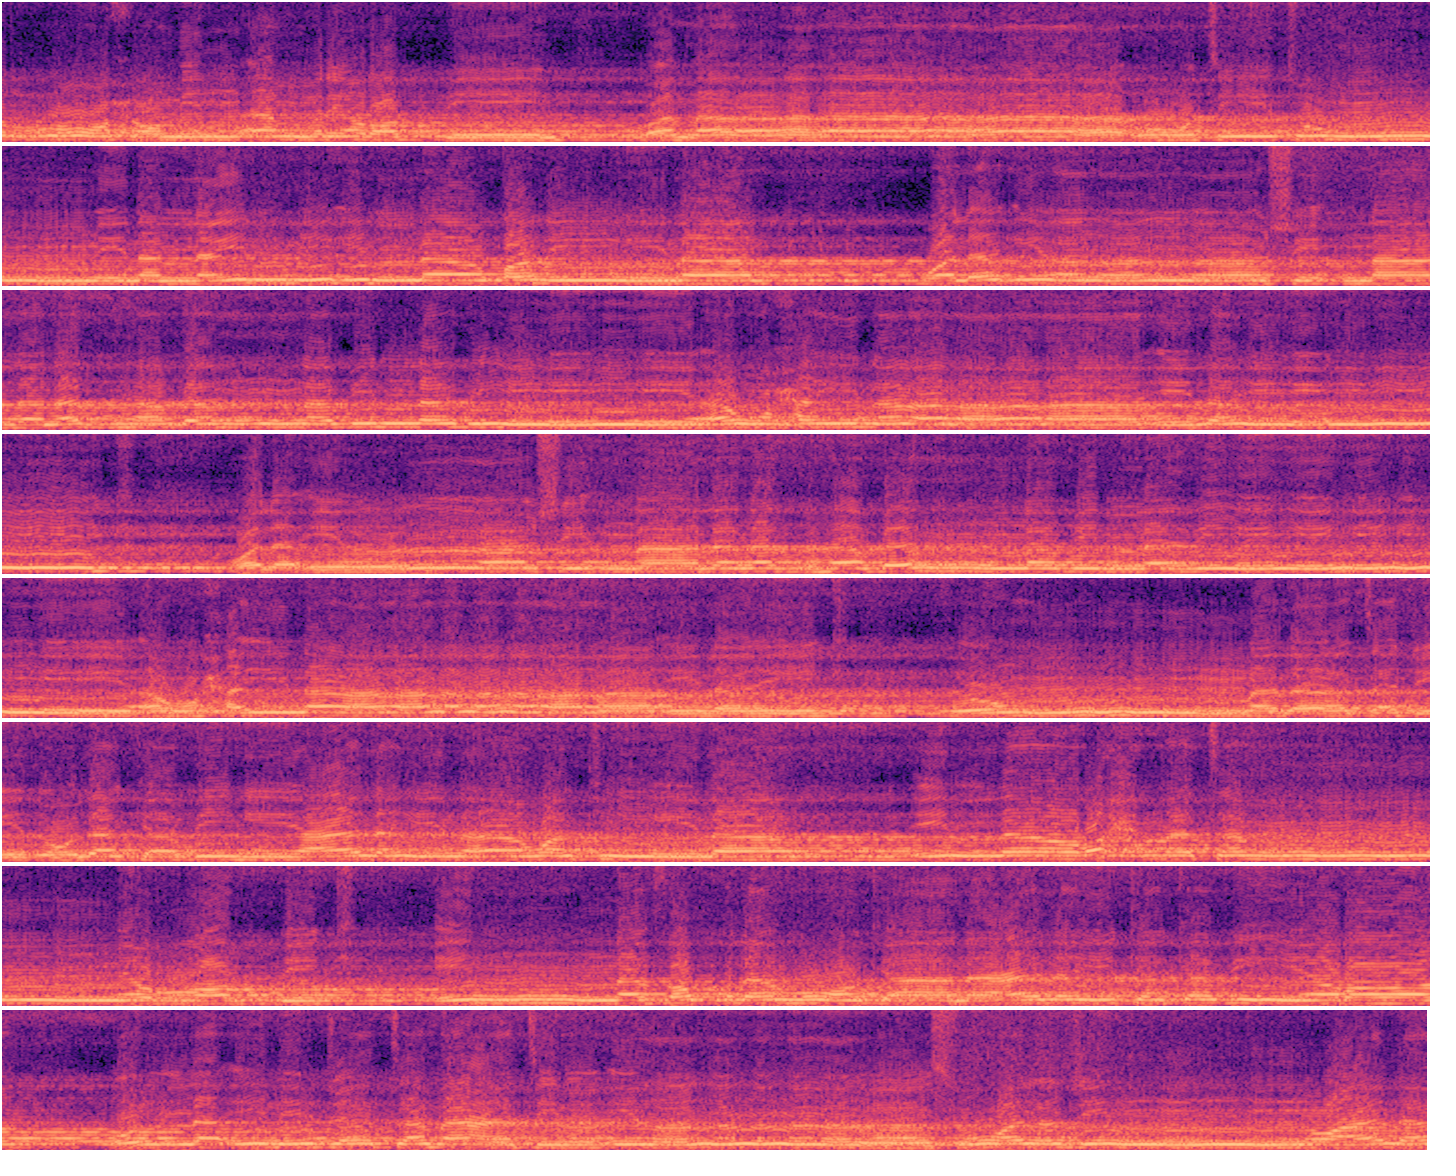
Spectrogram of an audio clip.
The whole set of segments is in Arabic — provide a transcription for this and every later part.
الروح من أمر ربي وما أوتيتم من العلم إلا قليلا ولئن شئنا لنذهبن بالذي أوحينا إليك ولئن شئنا لنذهبن بالذي أوحينا إليك ثم لا تجد لك به علينا وكيلا إلا رحمة من ربك إن فضله كان عليك كبيرا قل لئن اجتمعت الإنس والجن على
